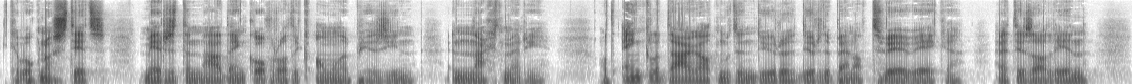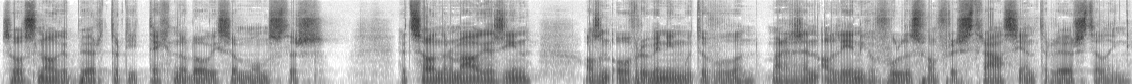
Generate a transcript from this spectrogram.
Ik heb ook nog steeds meer zitten nadenken over wat ik allemaal heb gezien. Een nachtmerrie. Wat enkele dagen had moeten duren, duurde bijna twee weken. En het is alleen zo snel gebeurd door die technologische monsters. Het zou normaal gezien als een overwinning moeten voelen, maar er zijn alleen gevoelens van frustratie en teleurstelling.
